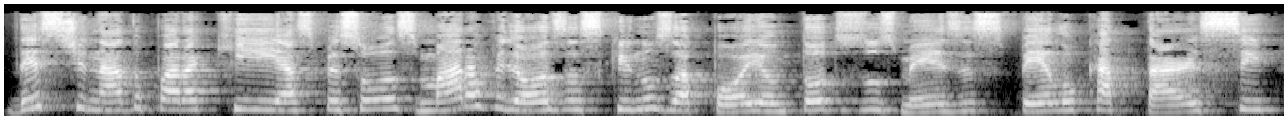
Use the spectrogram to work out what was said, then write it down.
destinado para que as pessoas maravilhosas que nos apoiam todos os meses pelo Catarse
